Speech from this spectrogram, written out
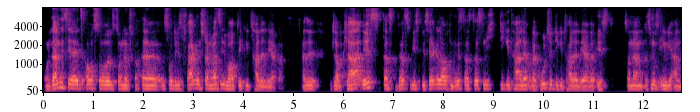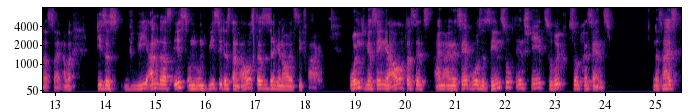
Und dann ist ja jetzt auch so, so, eine, äh, so diese Frage entstanden, was ist überhaupt digitale Lehre? Also ich glaube, klar ist, dass das, wie es bisher gelaufen ist, dass das nicht digitale oder gute digitale Lehre ist, sondern das muss irgendwie anders sein. Aber dieses, wie anders ist und, und wie sieht es dann aus, das ist ja genau jetzt die Frage. Und wir sehen ja auch, dass jetzt eine, eine sehr große Sehnsucht entsteht, zurück zur Präsenz. Das heißt,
